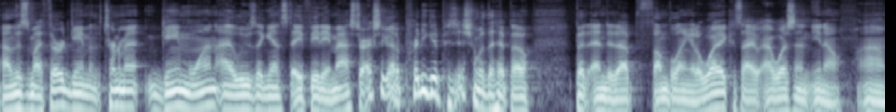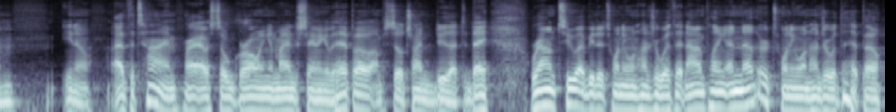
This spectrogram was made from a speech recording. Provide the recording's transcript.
Um, this is my third game in the tournament. Game one, I lose against a FIDE Master. I actually got a pretty good position with the Hippo, but ended up fumbling it away because I, I, wasn't, you know, um, you know, at the time, right, I was still growing in my understanding of the hippo. I'm still trying to do that today. Round two, I beat a 2100 with it. Now I'm playing another 2100 with the hippo.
